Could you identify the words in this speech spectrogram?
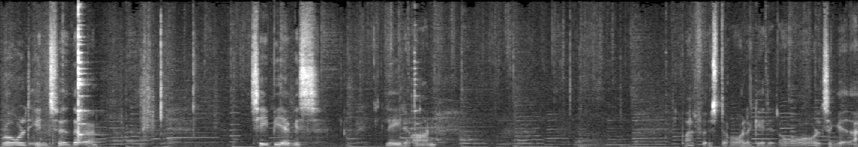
rolled into the tebirkes later on. But first of all, I get it all together.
